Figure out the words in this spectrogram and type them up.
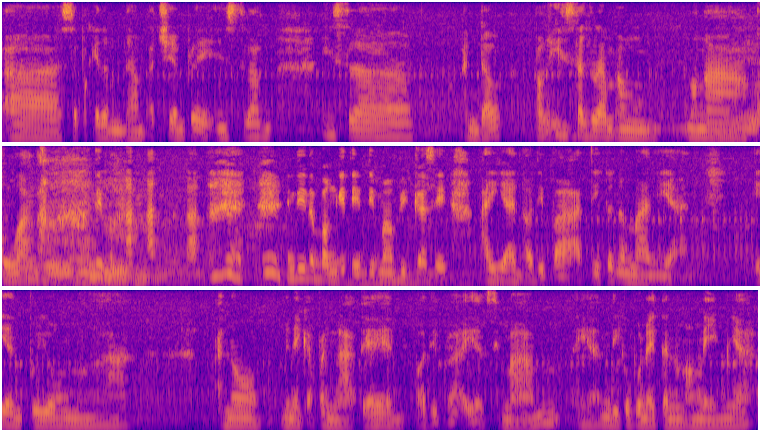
ah, sa pakiramdam. At syempre, instra, instra, ano Pang Instagram ang mga kuha. di ba? hindi nabanggit eh, hindi mabigkas eh. Ayan, o di ba? At dito naman, yan. Ayan po yung mga ano, minake-upan natin. O, di ba? Ayan si ma'am. Ayan, hindi ko po naitanong ang name niya.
